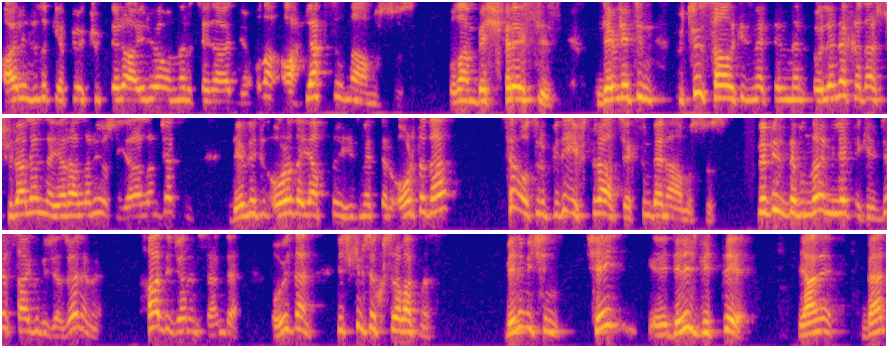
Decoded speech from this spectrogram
ayrımcılık yapıyor, Kürtleri ayırıyor, onları tedavi ediyor. Ulan ahlaksız namussuz. Ulan beşerefsiz. Devletin bütün sağlık hizmetlerinden ölene kadar sülalenle yararlanıyorsun, yararlanacaksın. Devletin orada yaptığı hizmetler ortada. Sen oturup bir de iftira atacaksın be namussuz. Ve biz de bunlara milletvekilce saygı duyacağız öyle mi? Hadi canım sen de. O yüzden hiç kimse kusura bakmasın. Benim için şey e, deniz bitti. Yani ben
